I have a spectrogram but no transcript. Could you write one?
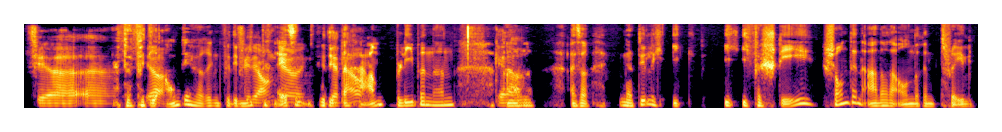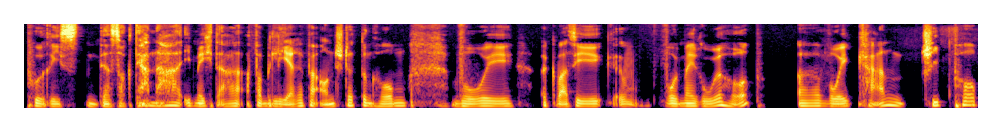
für, äh, für, für ja, die Angehörigen, für die für die, Angehörigen, für die genau. daheimbliebenen. Genau. Äh, also natürlich, ich, ich, ich verstehe schon den einen oder anderen Trail-Puristen, der sagt, ja, na, ich möchte auch eine familiäre Veranstaltung haben, wo ich quasi, wo ich meine Ruhe habe äh, wo ich keinen Chip hab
